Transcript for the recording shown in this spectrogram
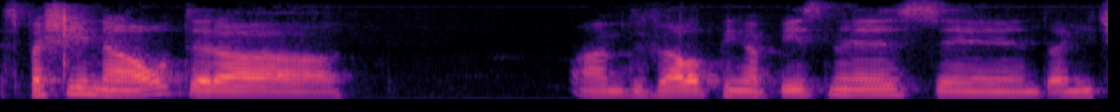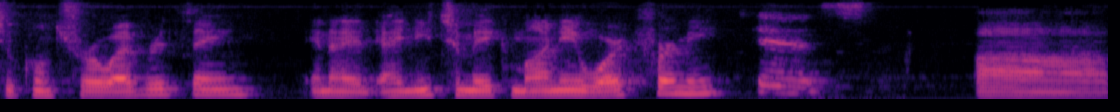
especially now that uh, i'm developing a business and i need to control everything and i, I need to make money work for me. Yes. Uh,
